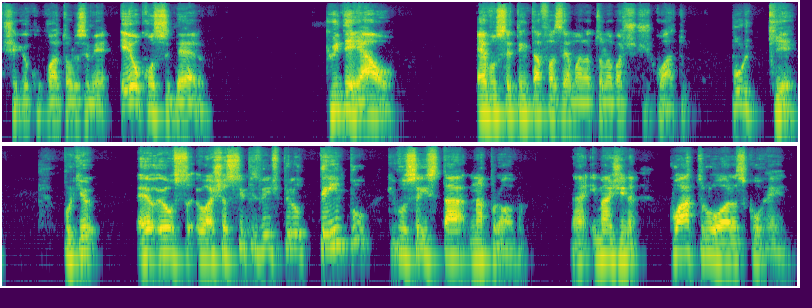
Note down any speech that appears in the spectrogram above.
chega com 4 horas e meia. Eu considero que o ideal é você tentar fazer a maratona abaixo de 4. Por quê? Porque eu, eu, eu acho simplesmente pelo tempo que você está na prova. Né? Imagina, 4 horas correndo.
